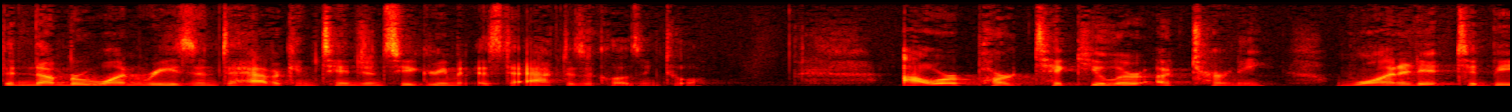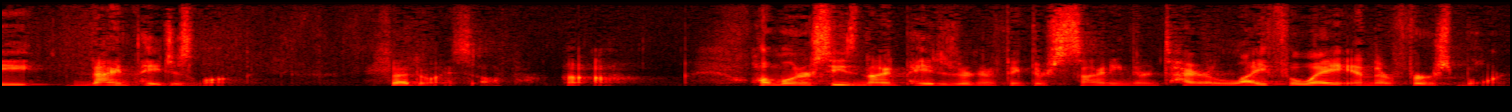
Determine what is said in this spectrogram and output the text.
the number one reason to have a contingency agreement is to act as a closing tool. Our particular attorney wanted it to be nine pages long. I said to myself, uh uh-uh. uh Homeowner sees nine pages, they're going to think they're signing their entire life away and their firstborn.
